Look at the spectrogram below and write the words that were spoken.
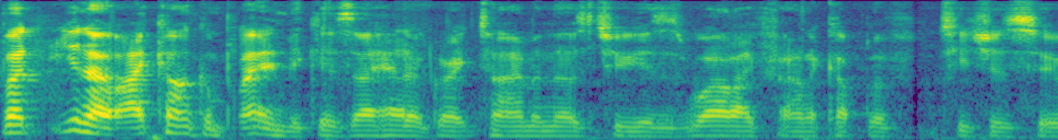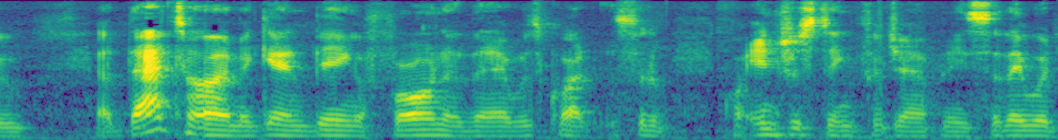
but you know, I can't complain because I had a great time in those two years as well. I found a couple of teachers who, at that time, again, being a foreigner there was quite sort of quite interesting for Japanese. So they would,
